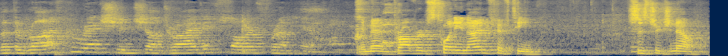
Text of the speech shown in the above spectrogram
but the rod of correction shall drive it far from him. Amen. Proverbs 29 15. Sister Janelle.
